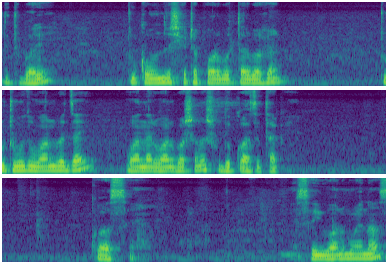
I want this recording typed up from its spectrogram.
দিতে পারি। টু কমন সেটা পরবর্তী আর বসান টু টুর মধ্যে ওয়ান বেজায় ওয়ান আর ওয়ান বসানো শুধু কসে থাকে। কসে সেই ওয়ান মাইনাস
